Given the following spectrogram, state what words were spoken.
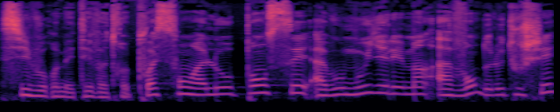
Si vous remettez votre poisson à l'eau, pensez à vous mouiller les mains avant de le toucher.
